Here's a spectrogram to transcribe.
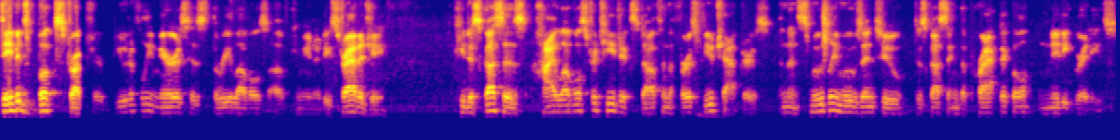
David's book structure beautifully mirrors his three levels of community strategy. He discusses high level strategic stuff in the first few chapters and then smoothly moves into discussing the practical nitty gritties.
